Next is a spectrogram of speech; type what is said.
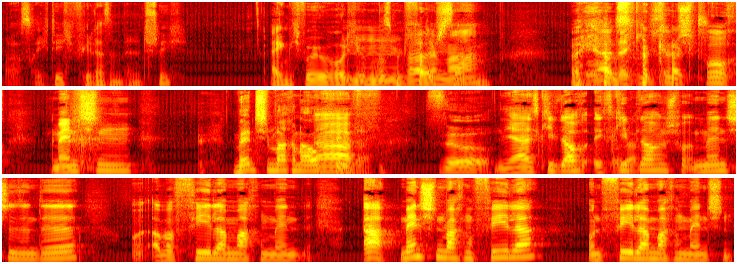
War das richtig? Fehler sind menschlich? Eigentlich wollte ich irgendwas Hm, mit warte falsch mal. sagen. Ja, da gibt es einen. Spruch. Menschen, Menschen machen auch Ah, Fehler. So. ja, es gibt auch, es gibt noch einen Spruch, Menschen sind, äh, aber Fehler machen Menschen. Ah, Menschen machen Fehler und Fehler machen Menschen.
